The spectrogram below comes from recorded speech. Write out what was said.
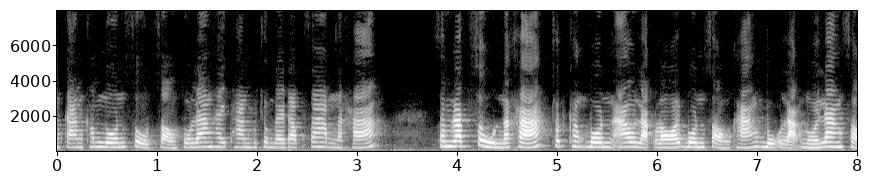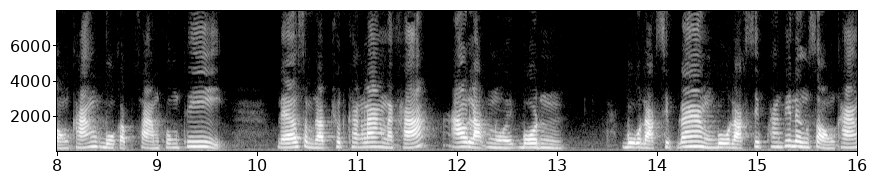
ำการคำนวณสูตร 2 ตัวล่างให้ท่านผู้ชมได้รับทราบนะคะสำหรับสูตรนะคะ ชุดข้างบนเอาหลักร้อยบน 2 ครั้งบวกหลักหน่วยล่าง 2 ครั้งบวกกับ 3 คงที่ แล้วสำหรับชุดข้างล่างนะคะ เอาหลักหน่วยบนบวกหลัก 10 ล่างบวกหลัก 10 ครั้งที่ 1 2 ครั้ง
